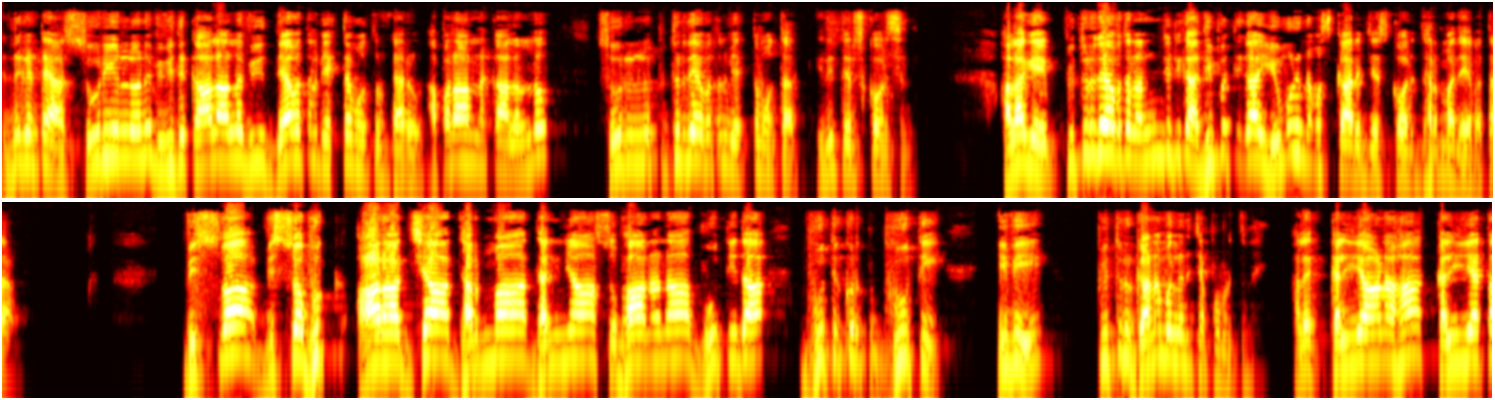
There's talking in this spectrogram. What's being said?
ఎందుకంటే ఆ సూర్యుల్లోనే వివిధ కాలాల్లో వివిధ దేవతలు వ్యక్తమవుతుంటారు. అపరాహ్న కాలంలో సూర్యుల్లో పితృదేవతలు వ్యక్తమవుతారు. ఇది తెలుసుకోవాల్సింది. అలాగే పితృదేవతలన్నిటికీ అధిపతిగా యముని నమస్కారం చేసుకోవాలి ధర్మదేవత. విశ్వ విశ్వభుక్ ఆరాధ్య ధర్మ ధన్య శుభానన భూతిద భూతికృత్ భూతి ఇవి పితృగణములని చెప్పబడుతున్నాయి. అలాగే కళ్యాణ కల్యత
